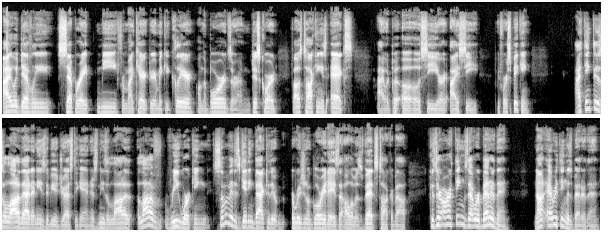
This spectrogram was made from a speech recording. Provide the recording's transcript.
I would definitely separate me from my character and make it clear on the boards or on Discord. If I was talking as X, I would put OOC or IC before speaking. I think there's a lot of that that needs to be addressed again. There's needs a lot of a lot of reworking. Some of it is getting back to the original glory days that all of us vets talk about. Because there are things that were better then. Not everything was better then,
